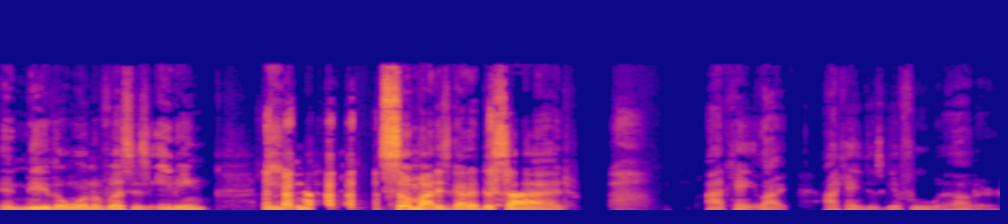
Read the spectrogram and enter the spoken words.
and neither one of us is eating. Eating. Somebody's got to decide. I can't like I can't just get food without her.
